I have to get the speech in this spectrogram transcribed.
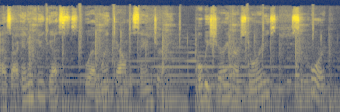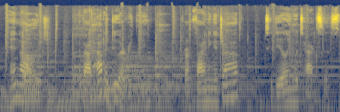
as I interview guests who have went down the same journey. We'll be sharing our stories, support, and knowledge about how to do everything from finding a job to dealing with taxes.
